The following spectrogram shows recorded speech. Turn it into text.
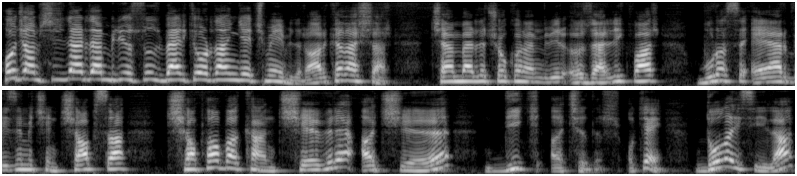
Hocam siz nereden biliyorsunuz? Belki oradan geçmeyebilir. Arkadaşlar çemberde çok önemli bir özellik var. Burası eğer bizim için çapsa çapa bakan çevre açığı dik açıdır. Okey. Dolayısıyla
